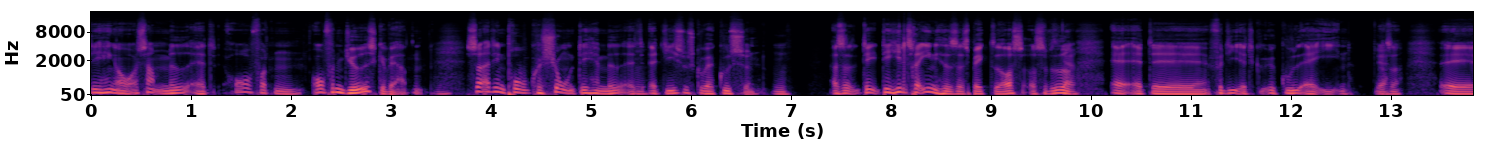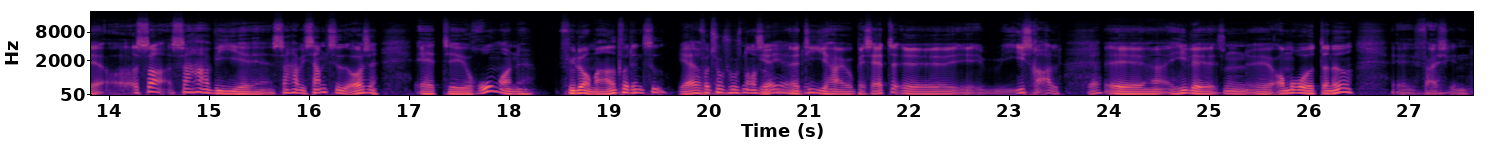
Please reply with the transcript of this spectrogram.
det hænger over sammen med, at over for den, over for den jødiske verden, mm. så er det en provokation, det her med, at, mm. at Jesus skulle være Guds søn. Mm. Altså, det, det er hele treenighedsaspektet også, og så videre, ja. at, at, øh, fordi at Gud er en. Ja. Altså, øh, og så, så, har vi, øh, så har vi samtidig også, at øh, romerne fylder jo meget på den tid, ja. for 2000 år siden. Ja, ja, øh, De har jo besat øh, Israel, ja. øh, hele sådan, øh, området dernede. Øh, faktisk en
